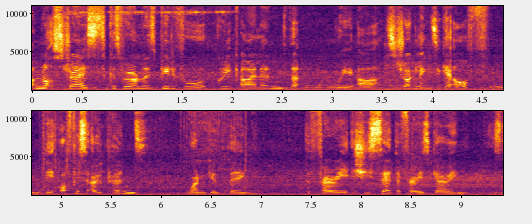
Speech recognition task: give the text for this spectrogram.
I'm not stressed because we're on this beautiful Greek island that we are struggling to get off. The office opened, one good thing. The ferry, she said the ferry's going. It's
